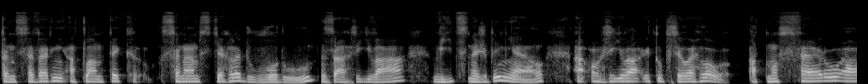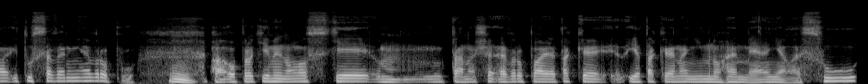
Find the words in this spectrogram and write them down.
ten severní Atlantik se nám z těchto důvodů zahřívá víc, než by měl a ohřívá i tu přilehlou atmosféru a i tu severní Evropu. Hmm. A oproti minulosti mm, ta naše Evropa je také, je také na ní mnohem méně lesů,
